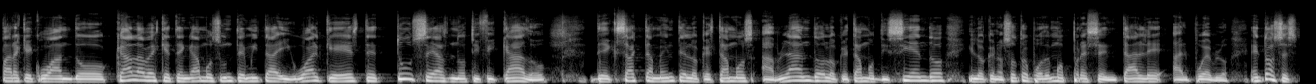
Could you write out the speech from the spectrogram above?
para que cuando cada vez que tengamos un temita igual que este, tú seas notificado de exactamente lo que estamos hablando, lo que estamos diciendo y lo que nosotros podemos presentarle al pueblo. Entonces,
